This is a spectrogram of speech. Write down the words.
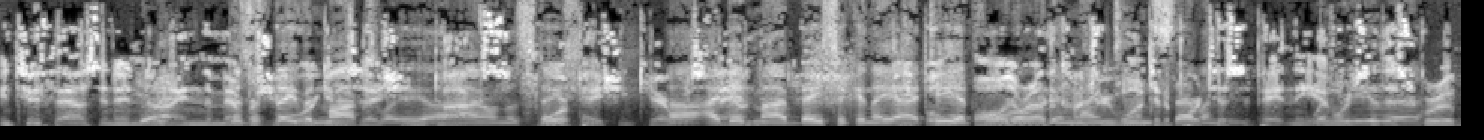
In 2009, the membership organization uh, Docs for Patient Care was uh, I did my basic and AIT People at all around the country wanted to participate in the when efforts of this group,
